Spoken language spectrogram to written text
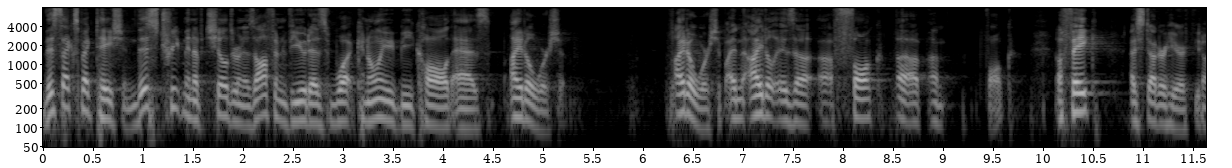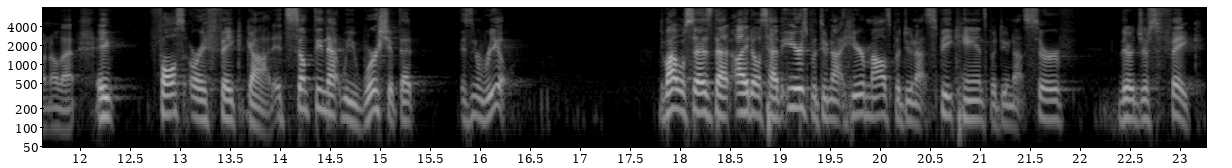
This expectation, this treatment of children is often viewed as what can only be called as idol worship. Idol worship. An idol is a, a folk, uh, folk, a fake I stutter here if you don't know that. A false or a fake God. It's something that we worship that isn't real. The Bible says that idols have ears but do not hear, mouths but do not speak, hands but do not serve. They're just fake.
